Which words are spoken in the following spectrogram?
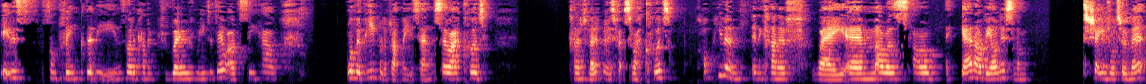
it was something that the eating sort of kind of drove me to do. I'd seek out other people, if that makes sense, so I could kind of develop those so I could copy in a kind of way. Um, I was, I'll, again, I'll be honest, and I'm shameful to admit,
